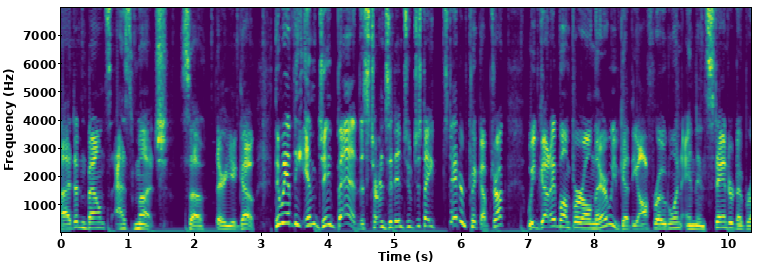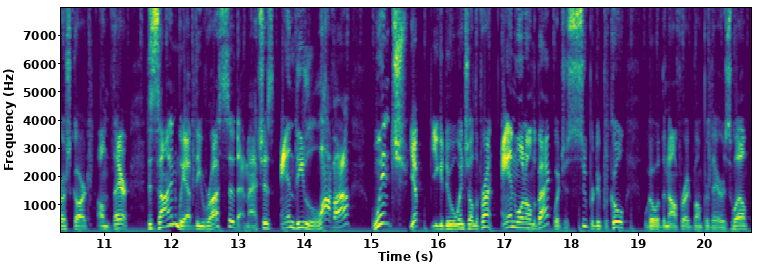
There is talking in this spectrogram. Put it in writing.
uh, it doesn't bounce as much. So there you go. Then we have the MJ bed. This turns it into just a standard pickup truck. We've got a bumper on there. We've got the off-road one and then standard no brush guard on there. Design, we have the rust, so that matches, and the lava winch. Yep, you can do a winch on the front and one on the back, which is super duper cool. We'll go with an off-road bumper there as well.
